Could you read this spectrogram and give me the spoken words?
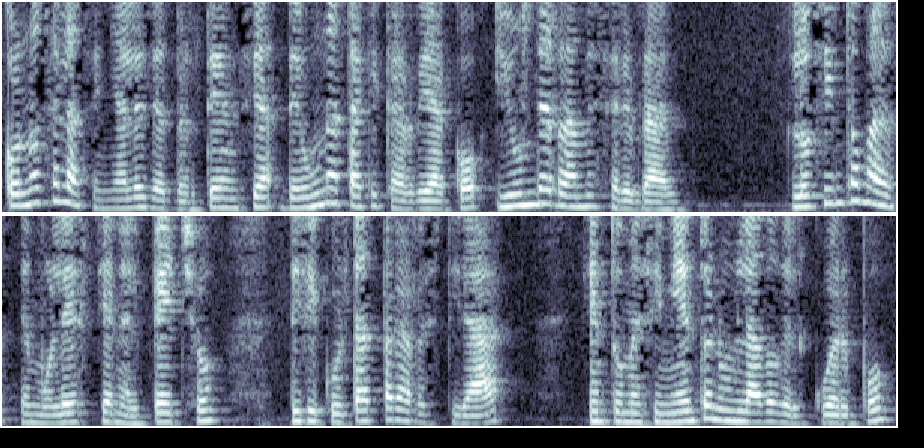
Conoce las señales de advertencia de un ataque cardíaco y un derrame cerebral, los síntomas de molestia en el pecho, dificultad para respirar, entumecimiento en un lado del cuerpo,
